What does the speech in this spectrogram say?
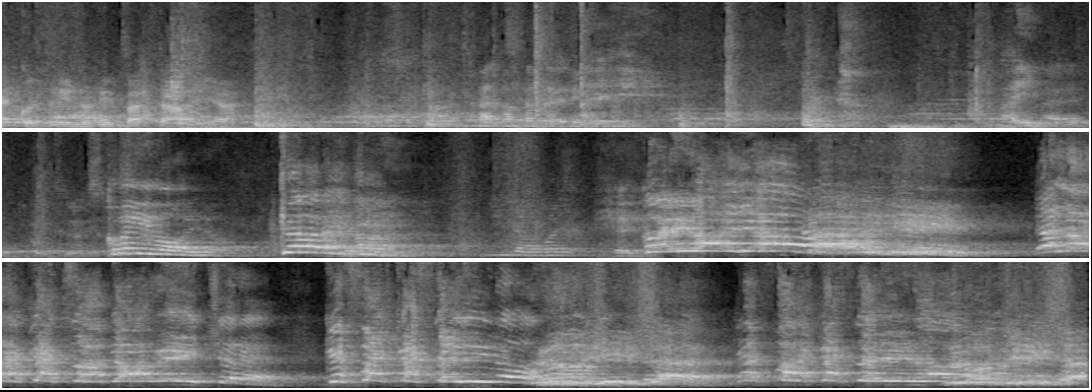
Ecco il grido di battaglia. Come vi voglio? Carichi! Come vi voglio? Carichi! E allora cazzo dobbiamo vincere! Che fa il Castellino? Rugisce! Che fa il Castellino? Rugisce!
